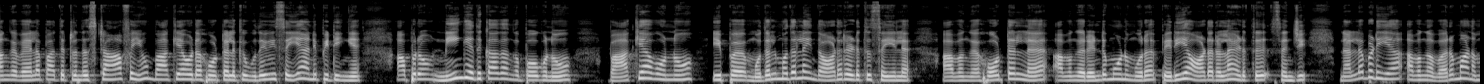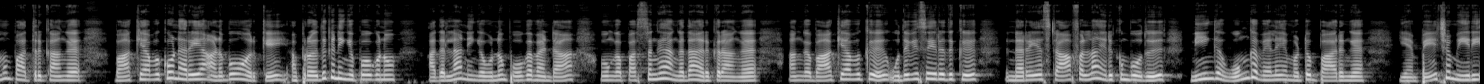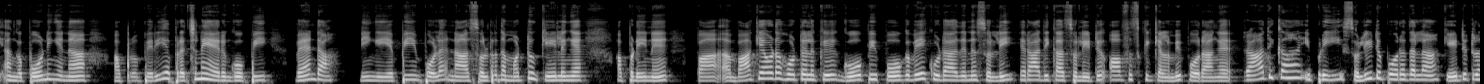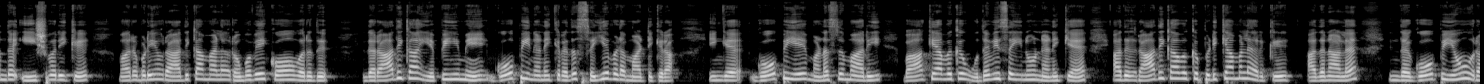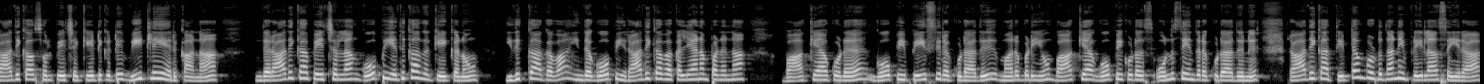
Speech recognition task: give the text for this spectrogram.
அங்கே வேலை பார்த்துட்டு இருந்த ஸ்டாஃபையும் பாக்கியாவோட ஹோட்டலுக்கு உதவி செய்ய அனுப்பிட்டீங்க. அப்புறம் நீங்கள் எதுக்காக அங்கே போகணும்? பாக்கியா ஒன்றும் இப்போ முதல் முதல்ல இந்த ஆர்டர் எடுத்து செய்யலை. அவங்க ஹோட்டலில் அவங்க ரெண்டு மூணு முறை பெரிய ஆர்டரெல்லாம் எடுத்து செஞ்சு நல்லபடியாக அவங்க வருமானமும் பார்த்துருக்காங்க. பாக்கியாவுக்கும் நிறைய அனுபவம் இருக்கே. அப்புறம் எதுக்கு நீங்கள் போகணும்? அதெல்லாம் நீங்கள் ஒன்றும் போக வேண்டாம். உங்கள் பசங்க அங்கே தான் இருக்கிறாங்க. அங்கே பாக்கியாவுக்கு உங்களுக்கு உதவி செய்கிறதுக்கு நிறைய ஸ்டாஃப் எல்லாம் இருக்கும்போது நீங்கள் உங்கள் வேலையை மட்டும் பாருங்கள் என் பேச்சை மீறி அங்கே போனீங்கன்னா அப்புறம் பெரிய பிரச்சனையாயிரும் கோபி. வேண்டாம். நீங்கள் எப்பயும் போல் நான் சொல்கிறத மட்டும் கேளுங்க அப்படின்னு பா பாக்கியாவோட ஹோட்டலுக்கு கோபி போகவே கூடாதுன்னு சொல்லி ராதிகா சொல்லிட்டு ஆஃபீஸ்க்கு கிளம்பி போகிறாங்க ராதிகா இப்படி சொல்லிட்டு போகிறதெல்லாம் கேட்டுட்டு இருந்த ஈஸ்வரிக்கு மறுபடியும் ராதிகா மேலே ரொம்பவே கோவம் வருது. இந்த ராதிகா எப்பயுமே கோபி நினைக்கிறத செய்ய விட மாட்டேங்கிறா இங்கே கோபியே மனசு மாறி பாக்கியாவுக்கு உதவி செய்யணும்னு நினைக்க அது ராதிகாவுக்கு பிடிக்காமல இருக்குது அதனால் இந்த கோபியும் ராதிகா சொல் பேச்சை கேட்டுக்கிட்டு வீட்லேயே இருக்கானா? இந்த ராதிகா பேச்செல்லாம் கோபி எதுக்காக கேட்கணும்? இதுக்காகவா? இந்த கோபி ராதிகாவை கல்யாணம் பண்ணுனா? பாக்கியா கூட கோபி பேசிடக்கூடாது. மறுபடியும் பாக்கியா கோபி கூட ஒன்று சேர்ந்துடக்கூடாதுன்னு ராதிகா திட்டம் போட்டு தானே இப்படிலாம் செய்கிறா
